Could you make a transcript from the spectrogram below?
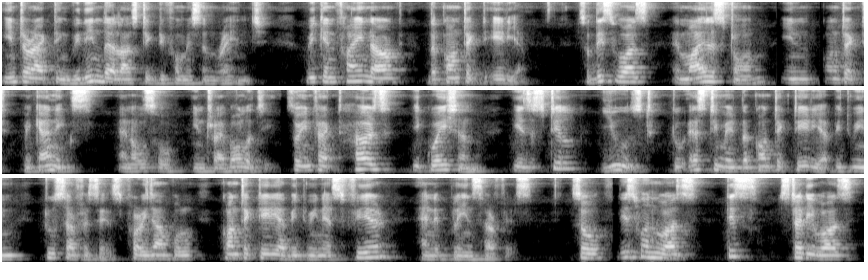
interacting within the elastic deformation range, we can find out the contact area. So this was a milestone in contact mechanics and also in tribology. So in fact, Hertz equation is still used to estimate the contact area between two surfaces. For example, contact area between a sphere and a plane surface. So this one was, this study was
